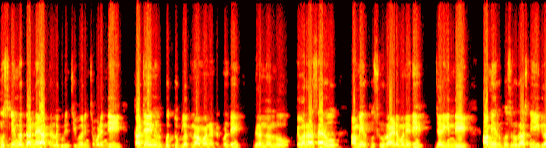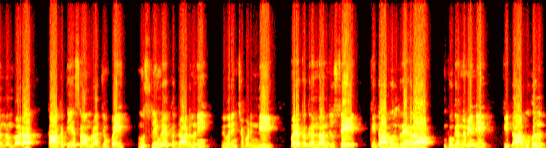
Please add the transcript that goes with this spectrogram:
ముస్లింల దండయాత్రల గురించి వివరించబడింది ఖజైనుల్ పుత్ తుగ్లక్ నామా అనేటటువంటి గ్రంథంలో. ఎవరు రాశారు? అమీర్ కుస్రు రాయడం అనేది జరిగింది. అమీర్ కుస్రు రాసిన ఈ గ్రంథం ద్వారా కాకతీయ సామ్రాజ్యంపై ముస్లింల యొక్క దాడులని వివరించబడింది. మరొక గ్రంథాన్ని చూస్తే కితాబుల్ రెహలా. ఇంకో గ్రంథం ఏంటి? కితాబుహుల్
